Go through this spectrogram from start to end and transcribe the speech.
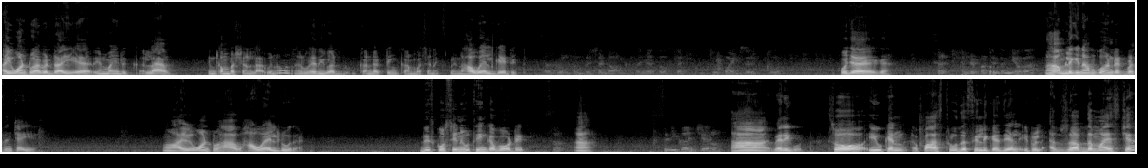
I want to have a dry air in my lab in combustion lab you know where you are conducting combustion experiment how I will get it हो जाएगा क्या हाँ लेकिन हमको 100 परसेंट चाहिए आई वांट टू हैव हाउ आई विल डू दैट दिस क्वेश्चन यू थिंक अबाउट इट हाँ हाँ very good so you can pass through the silica gel it will absorb the moisture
